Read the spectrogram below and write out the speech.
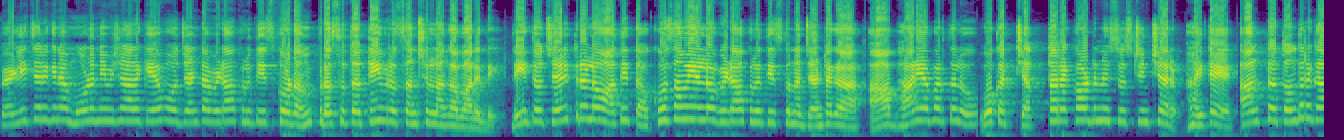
పెళ్ళి జరిగిన మూడు నిమిషాలకే ఓ జంట విడాకులు తీసుకోవడం ప్రస్తుత తీవ్ర సంచలనంగా మారింది. దీంతో చరిత్రలో అతి తక్కువ సమయంలో విడాకులు తీసుకున్న జంటగా ఆ భార్యాభర్తలు ఒక చెత్త రికార్డుని సృష్టించారు. అయితే అంత తొందరగా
